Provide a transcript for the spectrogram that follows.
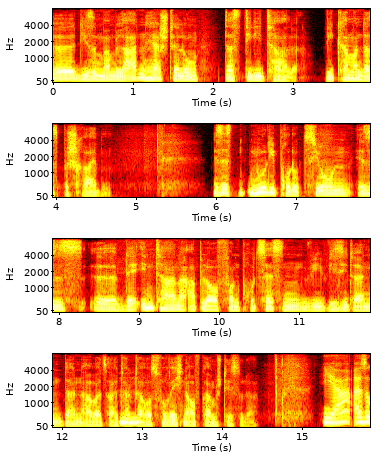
äh, diese Marmeladenherstellung das Digitale? Wie kann man das beschreiben? Ist es nur die Produktion? Ist es äh, der interne Ablauf von Prozessen? Wie, wie sieht dein, dein Arbeitsalltag mhm. da aus? Vor welchen Aufgaben stehst du da? Ja, also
